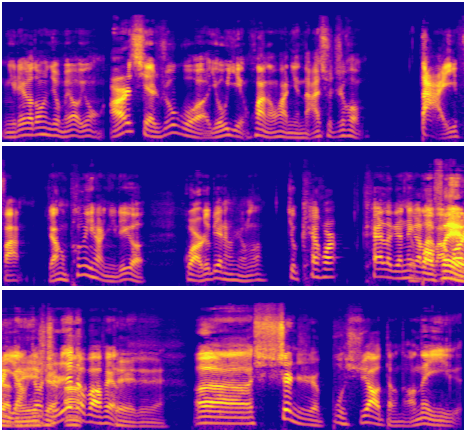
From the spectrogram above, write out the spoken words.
你这个东西就没有用。而且如果有隐患的话，你拿去之后，大一发，然后砰一下，你这个管就变成什么了？就开花，开了跟那个喇叭花一样，就直接就报废了。对对对。呃，甚至不需要等到那一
